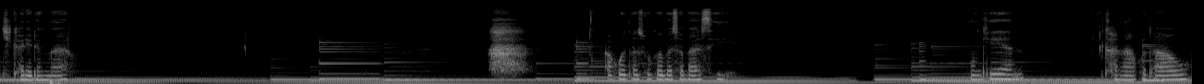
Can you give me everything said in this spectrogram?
jika didengar. Aku tak suka basa-basi. Mungkin karena aku tahu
